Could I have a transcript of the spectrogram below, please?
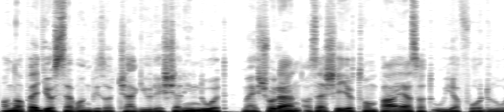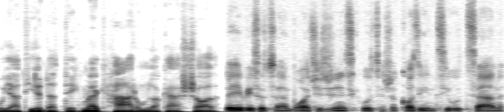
A nap egy összevont bizottsági üléssel indult, mely során az Esélyotthon pályázat újabb fordulóját hirdették meg három lakással. Lévész utcán, Balcsi Zsilinszki utcán és a Kazinci utcán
